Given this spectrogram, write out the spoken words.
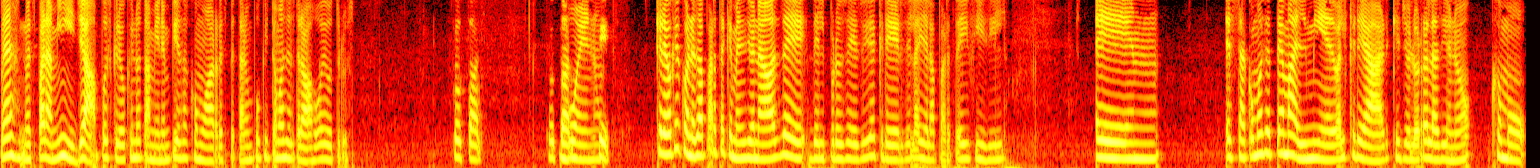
eh, no es para mí ya, pues creo que uno también empieza como a respetar un poquito más el trabajo de otros. Total, total. Bueno, creo que con esa parte que mencionabas de, del proceso y de creérsela y de la parte difícil, em, está como ese tema del miedo al crear, que yo lo relaciono como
